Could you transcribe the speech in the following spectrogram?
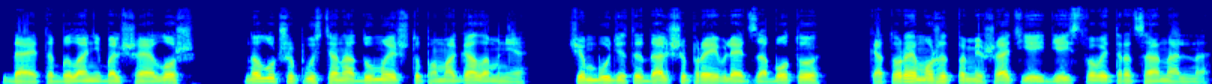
Да, это была небольшая ложь, но лучше пусть она думает, что помогала мне, чем будет и дальше проявлять заботу, которая может помешать ей действовать рационально.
